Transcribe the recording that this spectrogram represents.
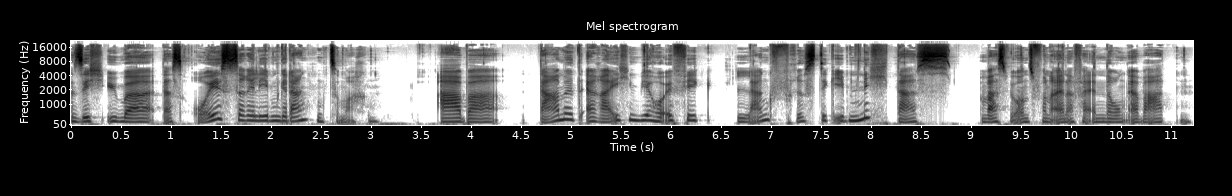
sich über das äußere Leben Gedanken zu machen. Aber damit erreichen wir häufig langfristig eben nicht das, was wir uns von einer Veränderung erwarten.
